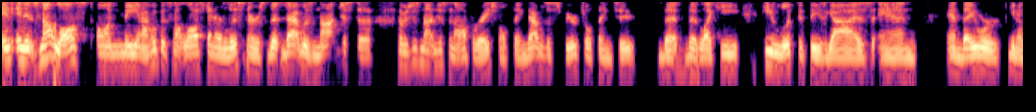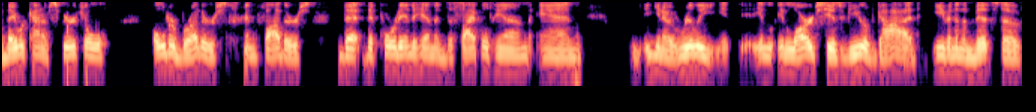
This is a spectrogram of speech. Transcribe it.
and and it's not lost on me and i hope it's not lost on our listeners that that was not just a that was just not just an operational thing that was a spiritual thing too that mm-hmm. that like he he looked at these guys and and they were you know they were kind of spiritual older brothers and fathers that that poured into him and discipled him and you know really in, enlarged his view of God even in the midst of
